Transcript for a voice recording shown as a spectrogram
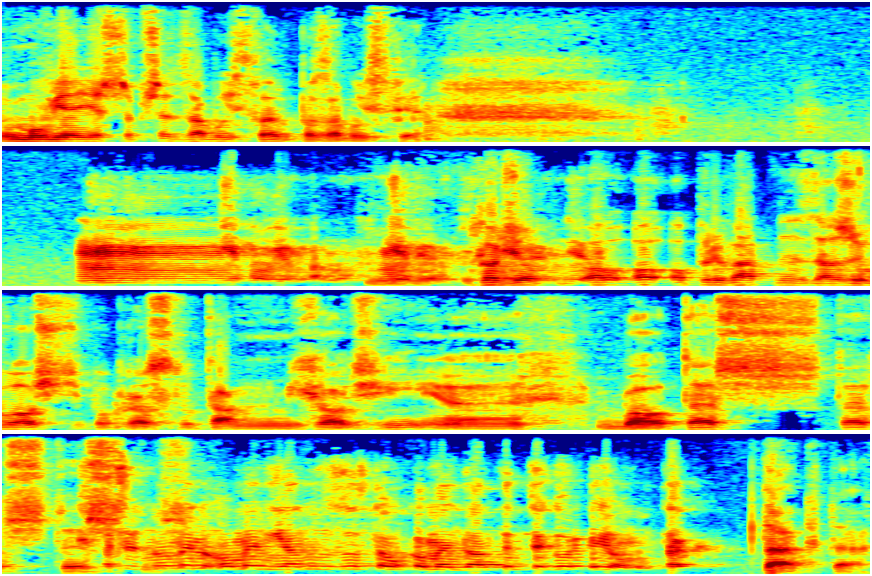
Mówię jeszcze przed zabójstwem, po zabójstwie. Mm, Nie powiem panu, nie wiem. Chodzi o, o, o, prywatne zażyłości po prostu tam mi chodzi, e, bo też, też, też, Znaczy, nomen omen Janus został tak? tak,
